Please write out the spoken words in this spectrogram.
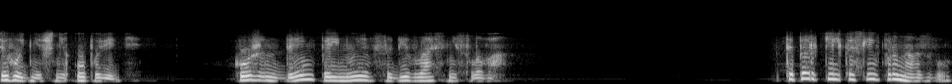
сьогоднішня оповідь кожен день пильнує в собі власні слова. Тепер кілька слів про назву,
